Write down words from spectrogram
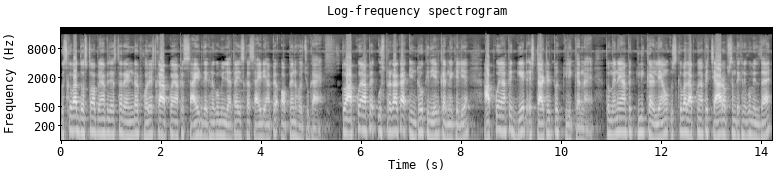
उसके बाद दोस्तों आप यहाँ पे देखते हैं रेंडर फॉरेस्ट का आपको यहाँ पे साइड देखने को मिल जाता है इसका साइड यहाँ पे ओपन हो चुका है तो आपको यहाँ पे उस प्रकार का इंट्रो क्रिएट करने के लिए आपको यहाँ पे गेट स्टार्टेड पर क्लिक करना है। तो मैंने यहाँ पे क्लिक कर लिया हूँ। उसके बाद आपको यहाँ पे चार ऑप्शन देखने को मिलता है।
